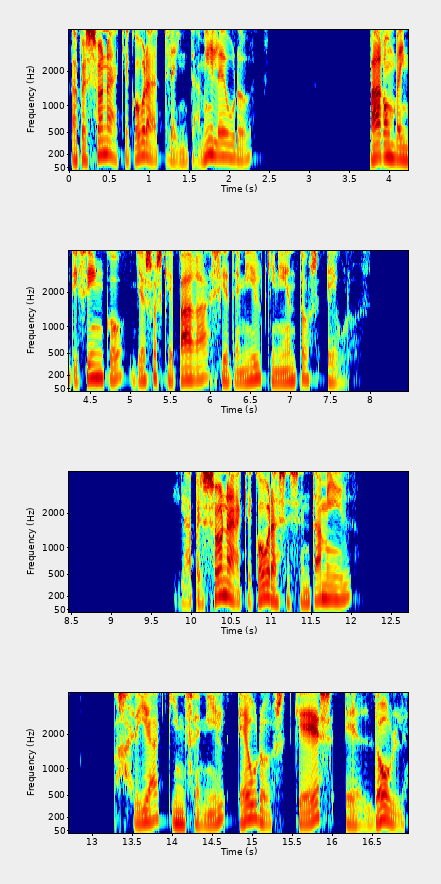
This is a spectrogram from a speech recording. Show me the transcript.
la persona que cobra 30.000 euros paga un 25 y eso es que paga 7.500 euros. Y la persona que cobra 60.000 pagaría 15.000 euros, que es el doble.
